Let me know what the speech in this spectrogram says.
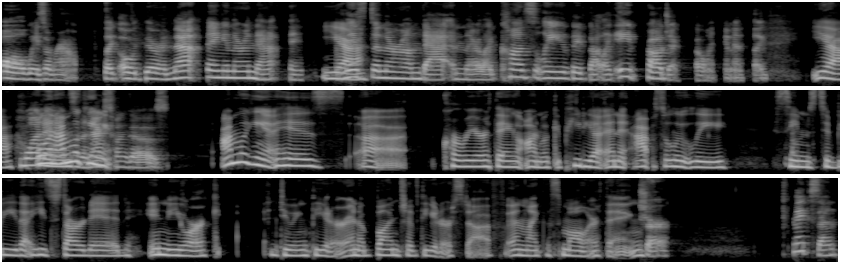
always around. Like, oh, they're in that thing and they're in that thing. yeah. This and they're on that and they're like constantly they've got like eight projects going and it's like Yeah. one well, and ends I'm and the looking next one goes. I'm looking at his uh, career thing on Wikipedia, and it absolutely seems to be that he started in New York doing theater and a bunch of theater stuff and like the smaller things. Sure. Makes sense.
